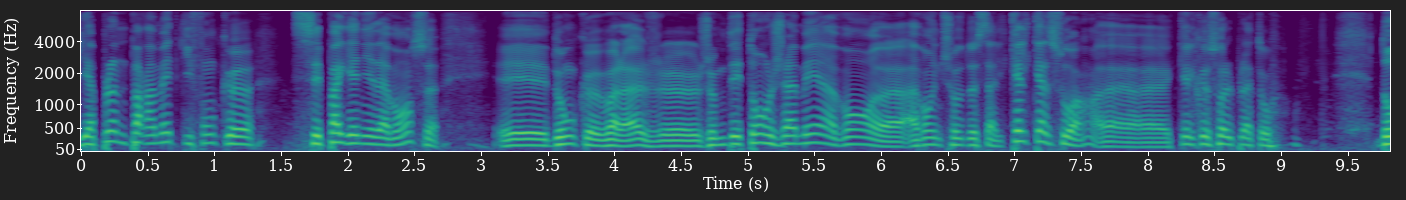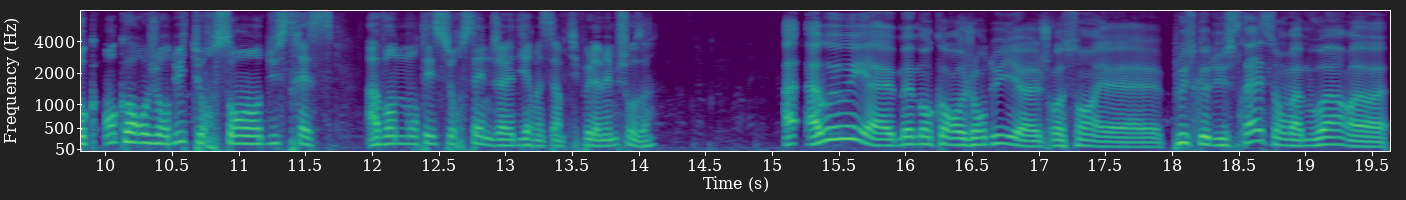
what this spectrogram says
il y a plein de paramètres qui font que c'est pas gagné d'avance. Et donc euh, voilà, je, je me détends jamais avant, euh, avant une chauffe de salle, quelle qu'elle soit, hein, euh, quel que soit le plateau. Donc encore aujourd'hui, tu ressens du stress avant de monter sur scène, j'allais dire, mais c'est un petit peu la même chose. Hein. Ah, ah, oui, oui, même encore aujourd'hui, je ressens plus que du stress. On va me voir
